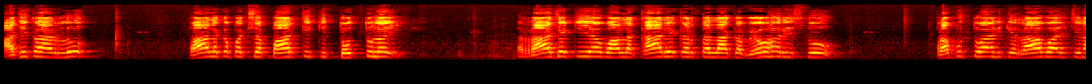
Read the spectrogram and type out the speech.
అధికారులు పాలకపక్ష పార్టీకి తొత్తులై రాజకీయ వాళ్ళ కార్యకర్తలాగా వ్యవహరిస్తూ ప్రభుత్వానికి రావాల్సిన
